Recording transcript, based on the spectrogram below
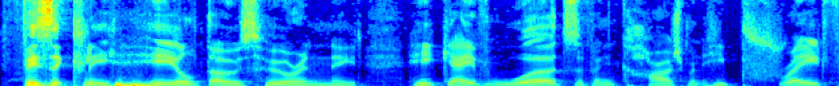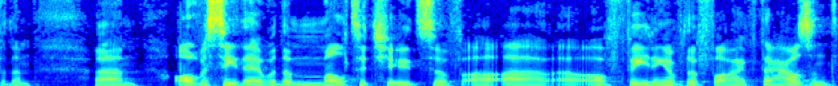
physically healed those who are in need. He gave words of encouragement. He prayed for them. Um, obviously, there were the multitudes of, uh, uh, of feeding of the 5,000.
